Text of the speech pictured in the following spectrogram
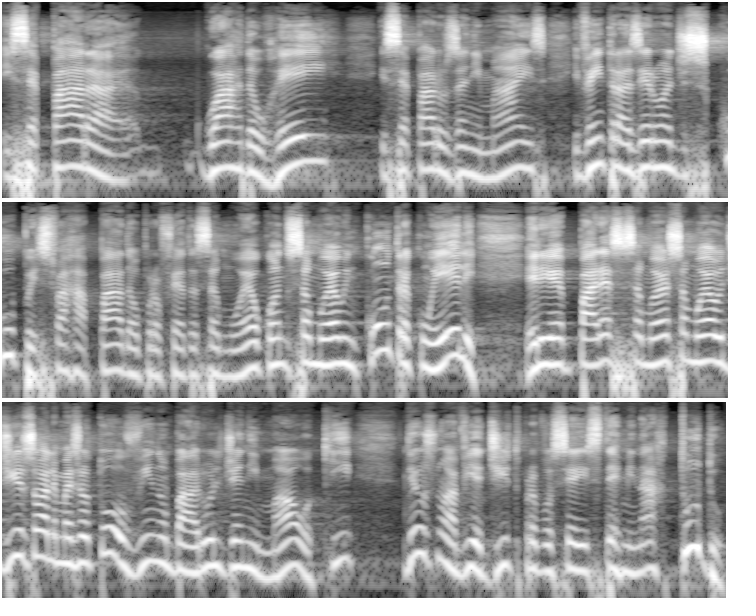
e separa, guarda o rei e separa os animais e vem trazer uma desculpa esfarrapada ao profeta Samuel. Quando Samuel encontra com ele, ele parece Samuel, Samuel diz: "Olha, mas eu estou ouvindo um barulho de animal aqui. Deus não havia dito para você exterminar tudo?"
